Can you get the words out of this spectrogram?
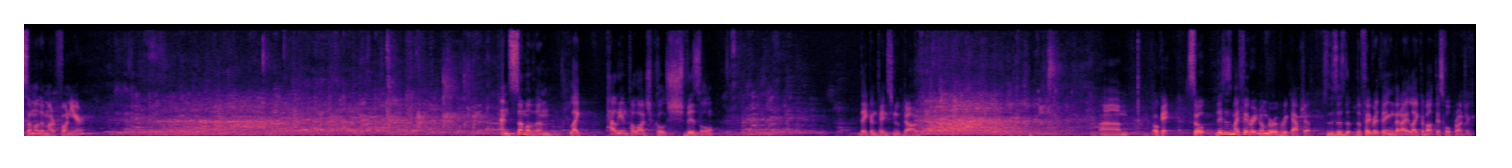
Some of them are funnier. And some of them, like paleontological schwizzle, they contain Snoop Dogg. um, okay, so this is my favorite number of reCAPTCHA. So this is the, the favorite thing that I like about this whole project.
